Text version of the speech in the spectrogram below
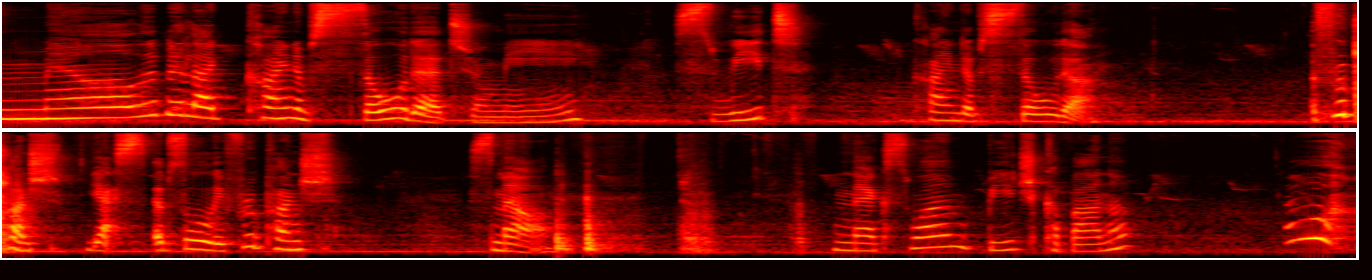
smell a little bit like kind of soda to me. Sweet kind of soda. A fruit punch. Yes, absolutely. Fruit punch smell. Next one, beach cabana. Oh,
